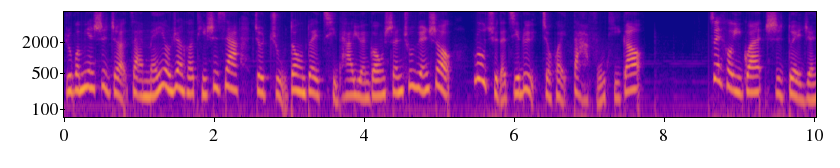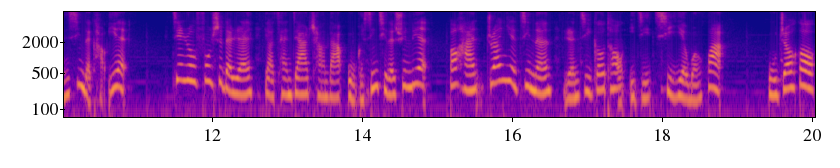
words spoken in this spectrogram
如果面试者在没有任何提示下就主动对其他员工伸出援手，录取的几率就会大幅提高。最后一关是对人性的考验。进入复试的人要参加长达五个星期的训练，包含专业技能、人际沟通以及企业文化。五周后，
